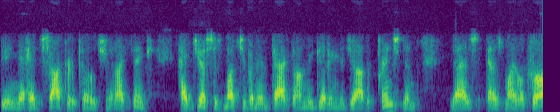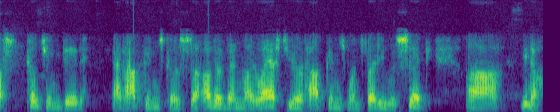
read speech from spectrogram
being the head soccer coach, and I think had just as much of an impact on me getting the job at Princeton as as my lacrosse coaching did at Hopkins because uh, other than my last year at Hopkins when Freddie was sick, uh, you know,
